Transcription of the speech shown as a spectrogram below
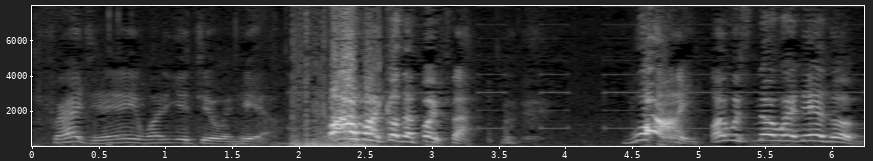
Freddy, what are you doing here? Oh my god, they're both there! Why? I was nowhere near them!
